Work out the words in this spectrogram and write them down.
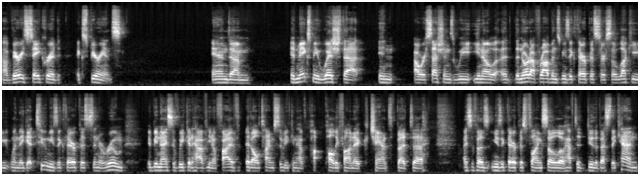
a very sacred experience. And um, it makes me wish that in our sessions, we, you know, uh, the Nordoff Robbins music therapists are so lucky when they get two music therapists in a room. It'd be nice if we could have, you know, five at all times so we can have po- polyphonic chant. But uh, I suppose music therapists flying solo have to do the best they can.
